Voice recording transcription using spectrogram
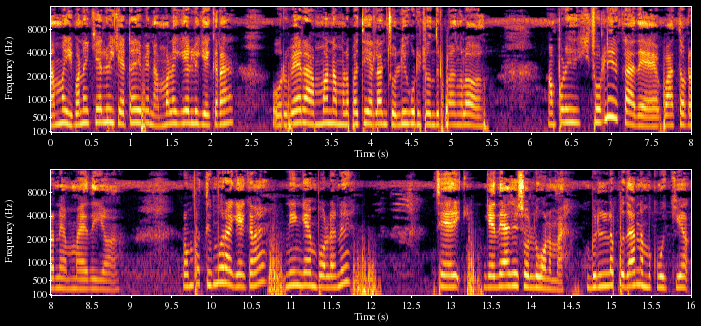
நம்ம இவனை கேள்வி கேட்டா இவன் நம்மளை கேள்வி கேட்குறான் ஒருவேளை அம்மா நம்மளை பற்றி எல்லாம் சொல்லி கூட்டிகிட்டு வந்திருப்பாங்களோ? அப்படி சொல்லியிருக்காதே பார்த்த உடனே அம்மா எதையும். ரொம்ப திமுறா கேட்குறேன் நீங்கள் ஏன் போகலன்னு சரி எதையாச்சும் சொல்லுவோம் நம்ம. பில்லப்பு தான் நமக்கு முக்கியம்.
